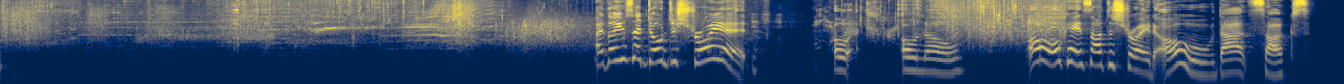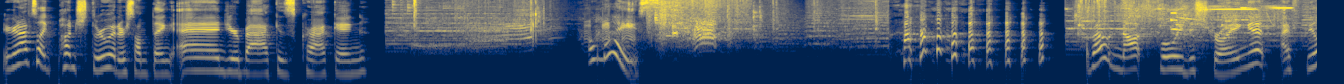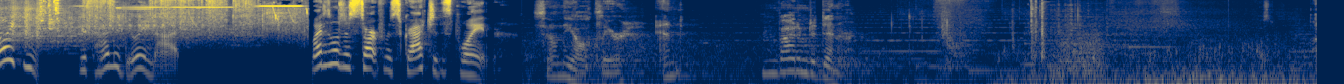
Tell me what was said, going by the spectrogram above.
I thought you said don't destroy it. Oh, oh no. Oh, okay, it's not destroyed. Oh, that sucks. You're gonna have to like punch through it or something, and your back is cracking. Oh, nice. About not fully destroying it, I feel like you you're kind of doing that. Might as well just start from scratch at this point. Sound the all clear and invite him to dinner.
